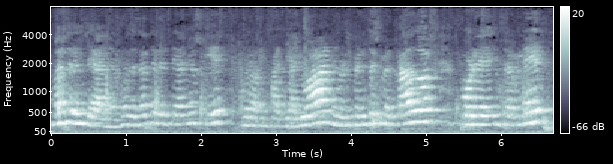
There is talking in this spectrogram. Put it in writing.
más de 20 años, ¿no? desde hace 20 años que, bueno, en Pandiayuan, en los diferentes mercados, por eh, internet,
